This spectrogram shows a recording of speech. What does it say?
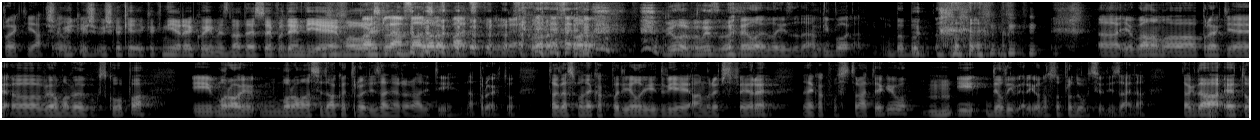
projekt je jako Viš, veliki. viš, viš kak, je, kak nije rekao ime, zna da je sve pod NDA-em, ovo Baš gledam da li baciti ili ne. Skoro, skoro. bilo je blizu. Bilo je blizu, da. Ribor. BB. Uh, I uglavnom, uh, projekt je uh, veoma velikog skopa i morao, je- moralo nas je dakle troje dizajnera raditi na projektu. Tako da smo nekak podijelili dvije, ajmo reći, sfere na nekakvu strategiju i delivery, odnosno produkciju dizajna. Tako da, eto...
